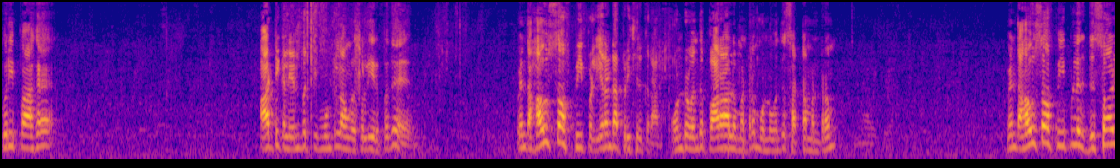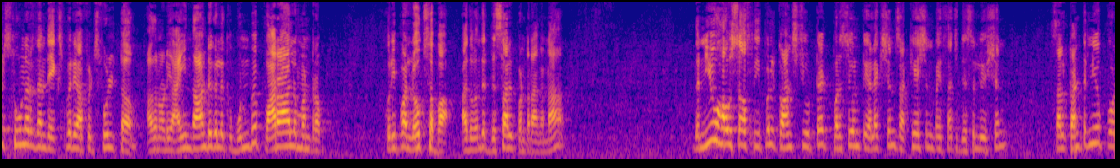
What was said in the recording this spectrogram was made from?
குறிப்பாக ஆர்டிகல் எண்பத்தி மூன்றில் அவங்க சொல்லியிருப்பது இந்த ஹவுஸ் ஆஃப் பீப்புள் இரண்டாக இரண்டா பிரிச்சிருக்கிறாங்க. ஒன்று வந்து பாராளுமன்றம் ஒன்று வந்து சட்டமன்றம். When the house of people is dissolved sooner than the expiry of its full term அதனுடைய ஐந்து ஆண்டுகளுக்கு முன்பு பாராளுமன்றம் குறிப்பா லோக்சபா அது வந்து டிசால்வ் பண்றாங்கன்னா the new house of people constituted pursuant to elections occasioned by such dissolution shall continue for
